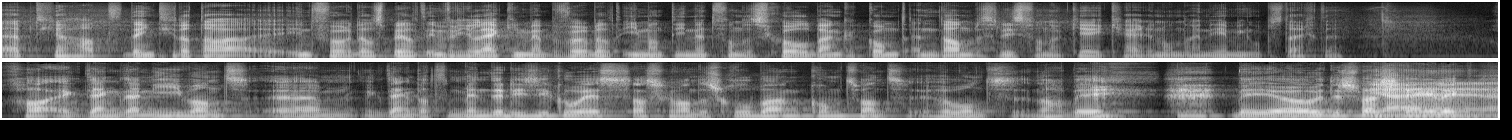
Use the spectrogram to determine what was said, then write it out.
hebt gehad, denk je dat dat in voordeel speelt in vergelijking met bijvoorbeeld iemand die net van de schoolbanken komt en dan beslist van oké, ik ga een onderneming opstarten? Goh, ik denk dat niet, want um, ik denk dat het minder risico is als je van de schoolbank komt, want je woont nog bij, bij je ouders waarschijnlijk. Ja, ja,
